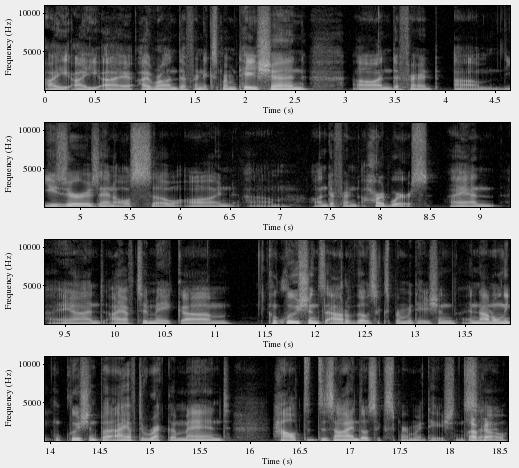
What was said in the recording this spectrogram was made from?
I, I, I, I run different experimentation on different um, users and also on um, on different hardwares and and I have to make um, conclusions out of those experimentation and not only conclusions but I have to recommend how to design those experimentations. Okay. so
